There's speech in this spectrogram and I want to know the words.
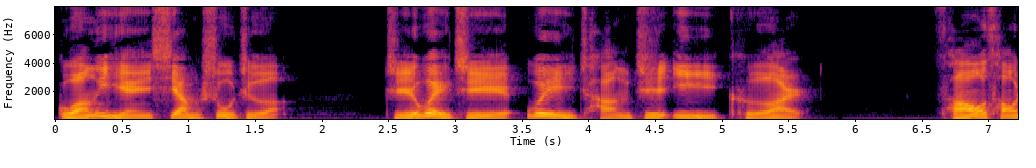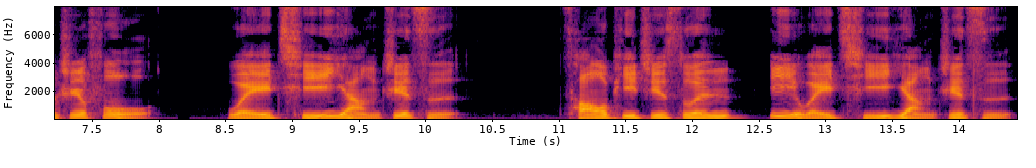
广演相术者，直谓之未尝之意可耳。曹操之父为其养之子，曹丕之孙亦为其养之子。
